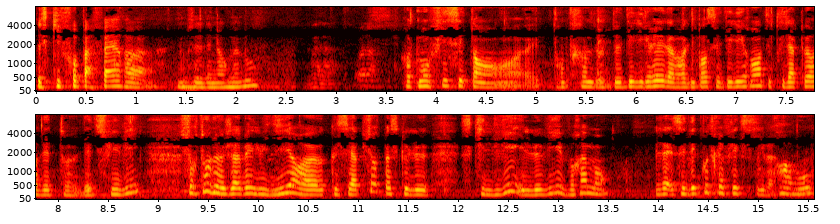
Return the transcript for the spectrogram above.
de ce qu'il ne faut pas faire euh, nous aident énormément. Quand mon fils est en, est en train de, de délirer, d'avoir une pensée délirante et qu'il a peur d'être d'être suivi, surtout ne jamais lui dire que c'est absurde parce que le, ce qu'il vit, il le vit vraiment. C'est des écoute réflexive. Bravo,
